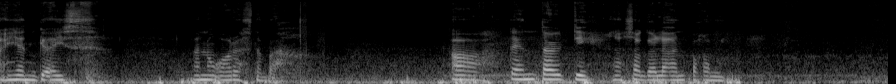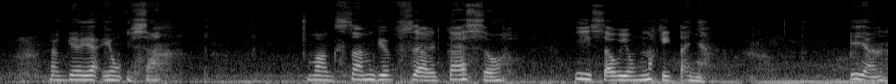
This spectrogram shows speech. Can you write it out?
Ayan guys. Anong oras na ba? Ah, 10.30. Nasa galaan pa kami. Nagyaya yung isa. Mag samgipsel kaso isaw yung nakita niya. Iyan.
